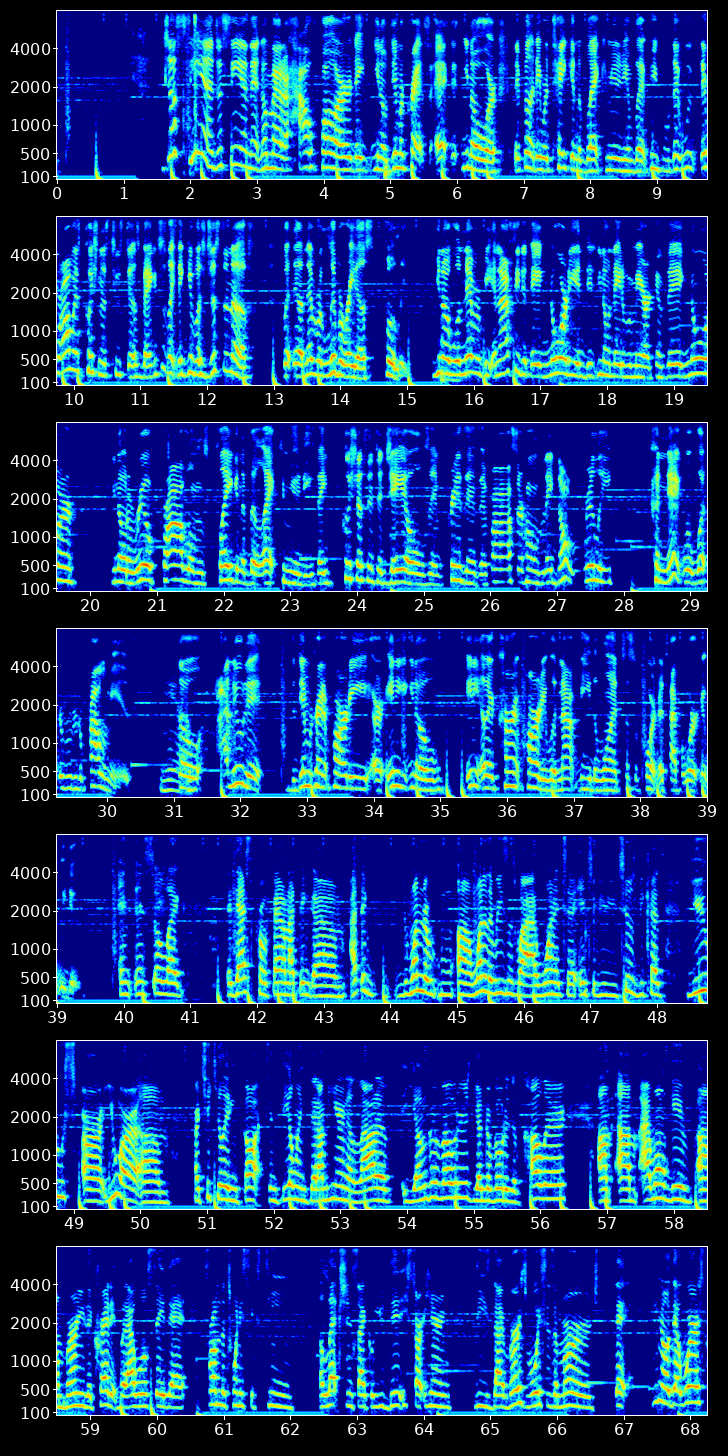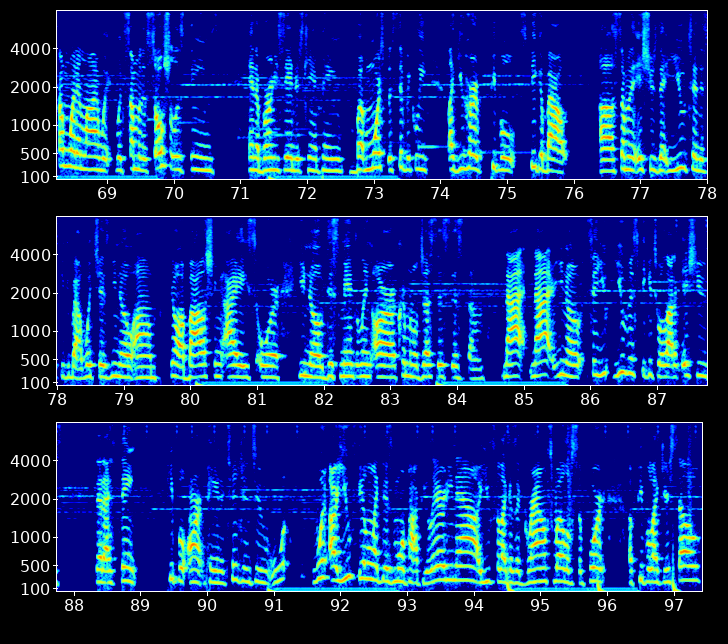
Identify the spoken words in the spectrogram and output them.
just seeing, just seeing that no matter how far they, you know, Democrats, eh, you know, or they feel like they were taking the black community and black people, that we, they were always pushing us two steps back. It's just like they give us just enough, but they'll never liberate us fully. You know, we'll never be. And I see that they ignore the, you know, Native Americans. They ignore, you know, the real problems plaguing the black communities. They push us into jails and prisons and foster homes, and they don't really connect with what the root of the problem is. Yeah. So I knew that the Democratic Party or any, you know, any other current party would not be the one to support the type of work that we do. And and so like that's profound. I think um I think one of the uh, one of the reasons why I wanted to interview you too is because you are you are um articulating thoughts and feelings that I'm hearing a lot of younger voters, younger voters of color. Um, um, I won't give um, Bernie the credit, but I will say that from the 2016 election cycle, you did start hearing these diverse voices emerge that you know that were somewhat in line with with some of the socialist themes in a Bernie Sanders campaign, but more specifically, like you heard people speak about uh, some of the issues that you tend to speak about, which is you know um, you know abolishing ICE or you know dismantling our criminal justice system. Not not you know so you you've been speaking to a lot of issues that I think people aren't paying attention to. What, what are you feeling like there's more popularity now? Are you feel like there's a groundswell of support of people like yourself?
